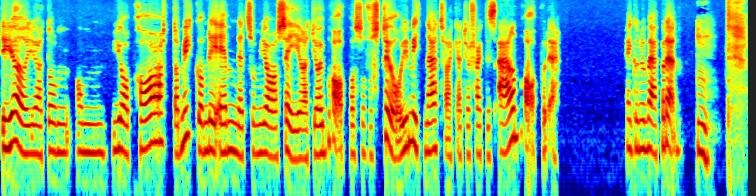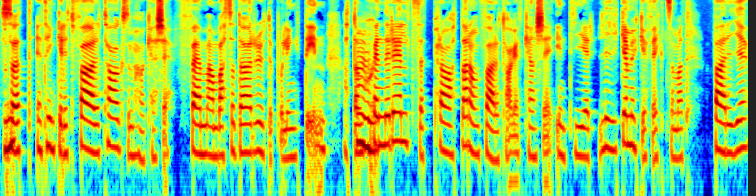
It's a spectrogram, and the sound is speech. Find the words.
Det gör ju att om, om jag pratar mycket om det ämnet som jag säger att jag är bra på så förstår ju mitt nätverk att jag faktiskt är bra på det. Hänger du med på den? Mm. Så mm. att jag tänker ett företag som har kanske fem ambassadörer ute på LinkedIn, att de mm. generellt sett pratar om företaget kanske inte ger lika mycket effekt som att varje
